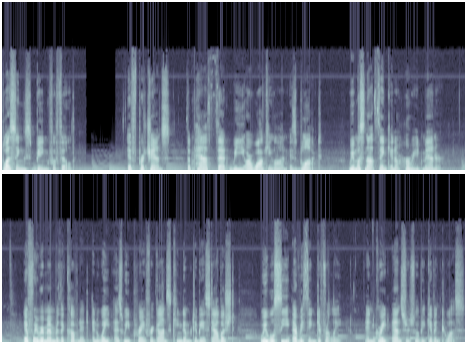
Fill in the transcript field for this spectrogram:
blessings being fulfilled. If perchance the path that we are walking on is blocked, we must not think in a hurried manner. If we remember the covenant and wait as we pray for God's kingdom to be established, we will see everything differently, and great answers will be given to us.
